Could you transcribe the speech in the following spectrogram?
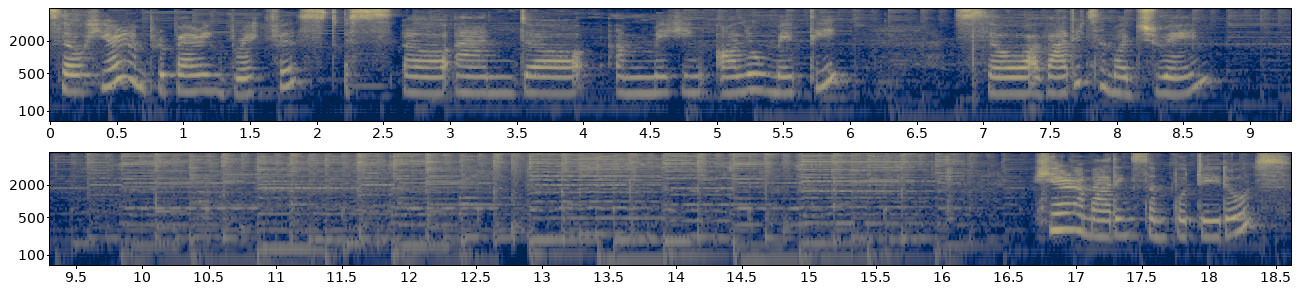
So here I'm preparing breakfast uh, and uh, I'm making aloo methi. So I've added some ajwain. Here I'm adding some potatoes.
